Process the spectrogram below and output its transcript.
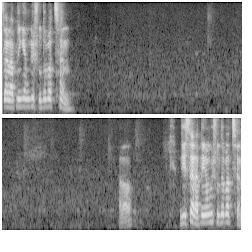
স্যার, আপনি কি আমাকে শুনতে পাচ্ছেন? হ্যালো জি স্যার আপনি আমাকে শুনতে পাচ্ছেন?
